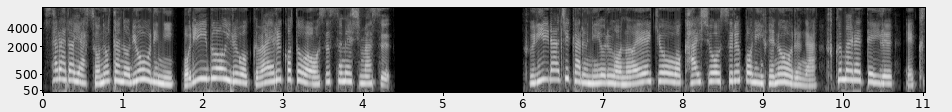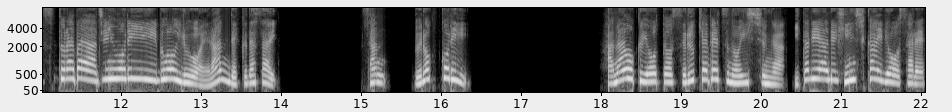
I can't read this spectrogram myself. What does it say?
サラダやその他の料理にオリーブオイルを加えることをお勧めします。フリーラジカルによる尾の影響を解消するポリフェノールが含まれているエクストラバージンオリーブオイルを選んでください。3. ブロッコリー。花を供養とするキャベツの一種がイタリアで品種改良され、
